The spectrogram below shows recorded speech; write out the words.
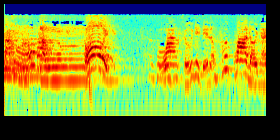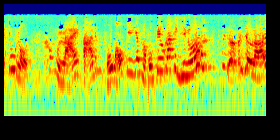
tâm thần quan xử như vậy là phước ba đời nhà chú rồi. Không lại tạ đến phụ mẫu chi dân mà còn kêu các cái gì nữa? Giờ bây giờ lại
